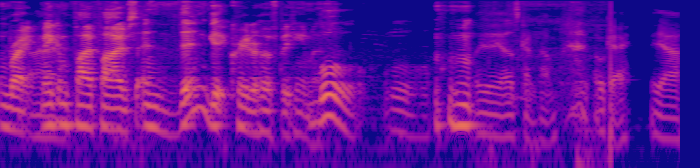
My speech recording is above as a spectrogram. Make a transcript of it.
Right. Make them five fives and then get Craterhoof Behemoth. Ooh, ooh. yeah, that's kind of dumb. Okay, yeah,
